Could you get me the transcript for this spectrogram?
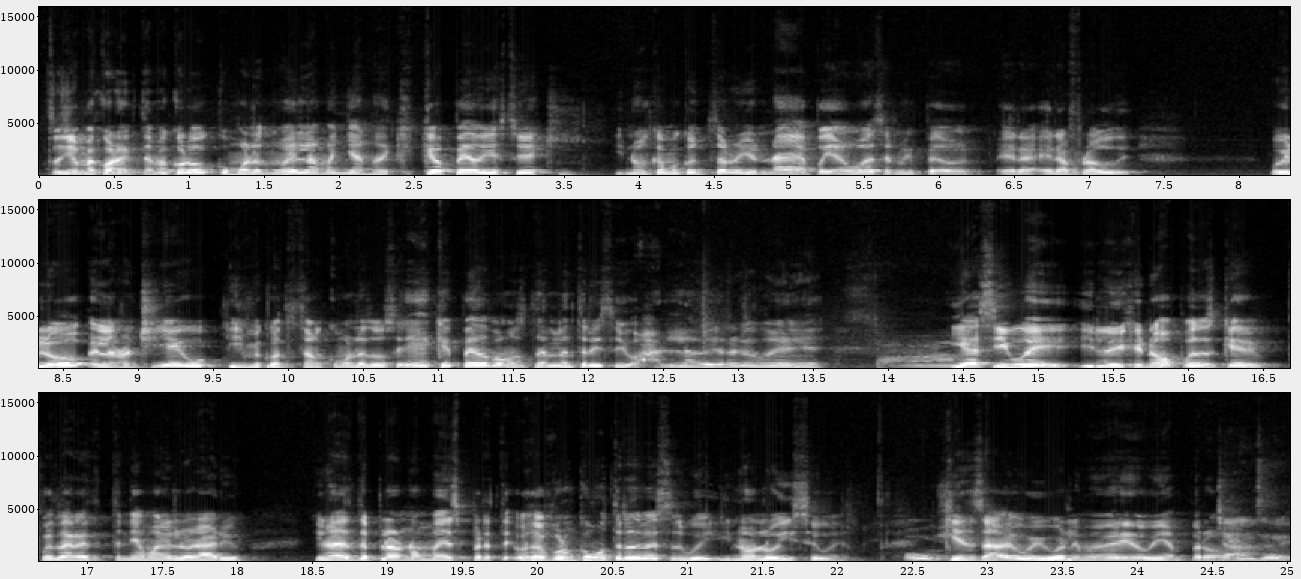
Entonces yo me conecté, me acuerdo como a las 9 de la mañana, de que qué pedo, ya estoy aquí. Y nunca me contestaron, yo, nada, pues ya voy a hacer mi pedo. Era, era fraude. Güey, luego en la noche llego y me contestaron como a las 12, eh, qué pedo, vamos a tener la entrevista. Y yo, a la verga, güey. Y así, güey. Y le dije, no, pues es que, pues la neta tenía mal el horario. Y una vez de plano no me desperté. O sea, fueron como tres veces, güey. Y no lo hice, güey. Oh, Quién sabe, güey. Igual y me hubiera ido bien, pero. Chance, güey.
